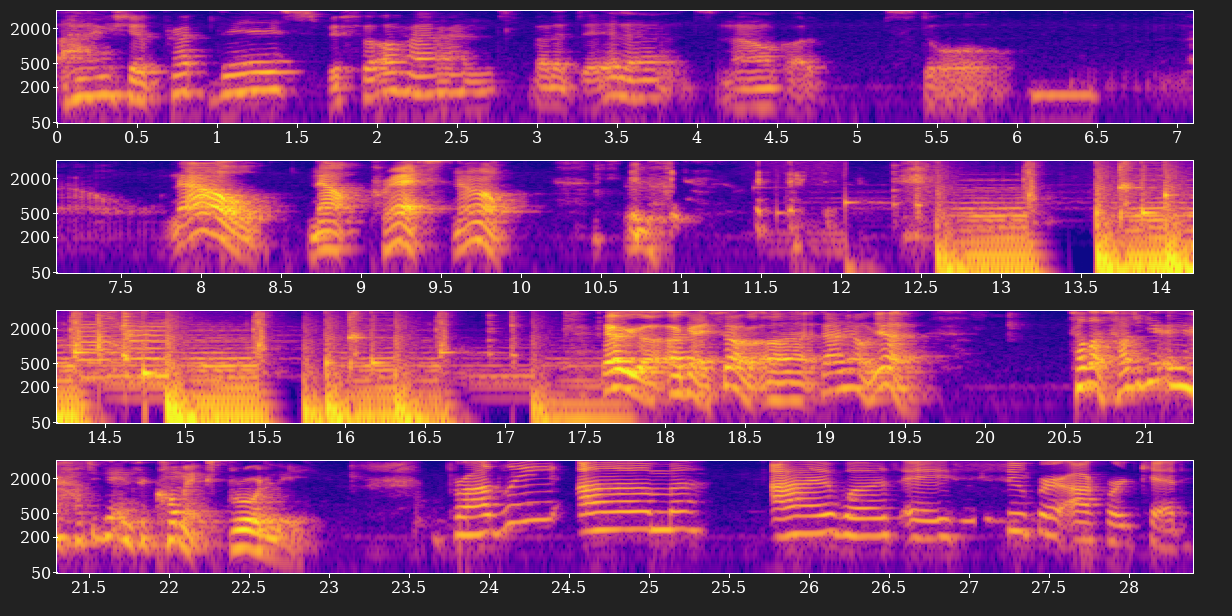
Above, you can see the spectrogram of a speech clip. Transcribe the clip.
I should have prepped this beforehand, but I didn't. So Now I've got to stall. Now. Now! Now, press. Now. There we go. Okay, so uh, Danielle, yeah, tell us how'd you get how'd you get into comics broadly? Broadly, um, I was a super awkward kid,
